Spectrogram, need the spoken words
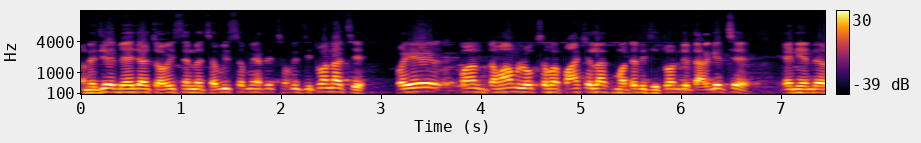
અને જે બે હજાર ચોવીસની અંદર છવ્વીસ સમયથી છવ્વીસ જીતવાના છે પણ એ પણ તમામ લોકસભા પાંચ લાખ મતેથી જીતવાનું જે ટાર્ગેટ છે, એની અંદર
